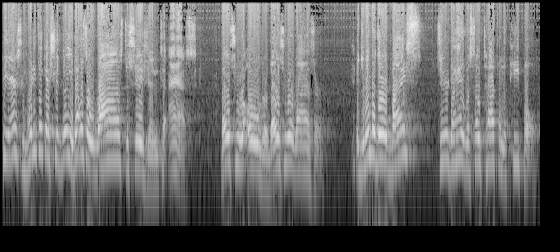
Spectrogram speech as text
he asked him, What do you think I should do? That was a wise decision to ask those who were older, those who were wiser. And you remember their advice? So your dad was so tough on the people.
